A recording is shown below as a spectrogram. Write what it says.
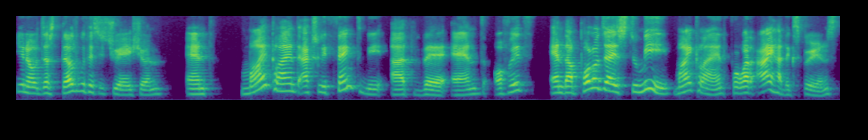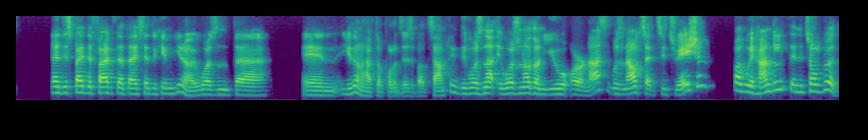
you know, just dealt with the situation and my client actually thanked me at the end of it and apologized to me, my client, for what I had experienced. And despite the fact that I said to him, you know, it wasn't, uh, and you don't have to apologize about something. It was not, it was not on you or on us. It was an outside situation, but we handled it and it's all good.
